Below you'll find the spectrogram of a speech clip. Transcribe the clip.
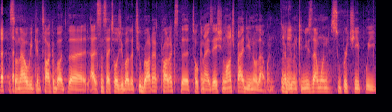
you. So now we can talk about the, uh, since I told you about the two product, products, the tokenization launchpad, you know that one. Everyone can use that one, super cheap. We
